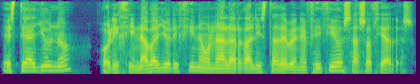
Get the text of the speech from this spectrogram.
Este ayuno originaba y origina una larga lista de beneficios asociados,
